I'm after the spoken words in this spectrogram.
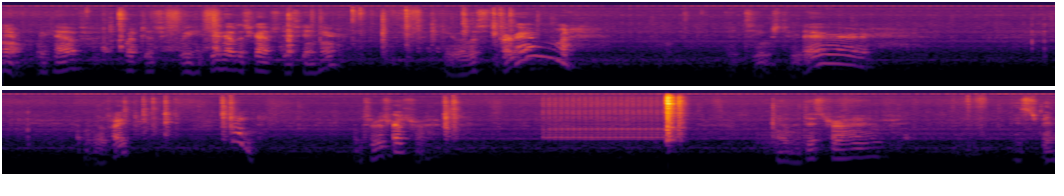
Now, we have, what does, we do have the scratch disk in here. Program seems to be there. I'm going to type. Done. Into the scratch drive. And the disk drive is spinning.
